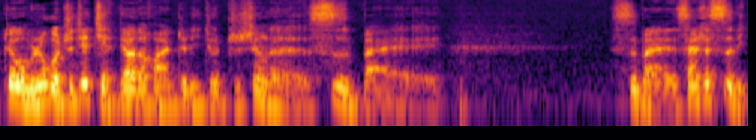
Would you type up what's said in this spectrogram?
这我们如果直接减掉的话，这里就只剩了四百四百三十四例，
